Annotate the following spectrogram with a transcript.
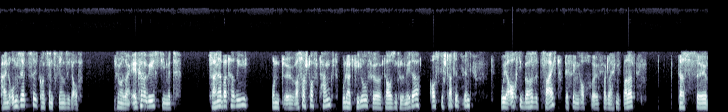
keine Umsätze, konzentrieren sich auf, ich will mal sagen, LKWs, die mit kleiner Batterie und äh, Wasserstoff tankt, 100 Kilo für 1000 Kilometer ausgestattet sind, wo ja auch die Börse zeigt, deswegen auch äh, Vergleich mit Ballard, dass äh,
